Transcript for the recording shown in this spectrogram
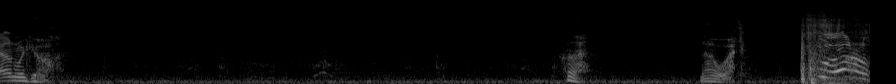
Down we go. Huh. Now what? Whoa!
